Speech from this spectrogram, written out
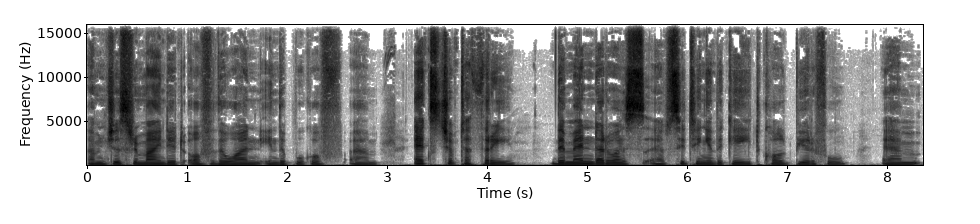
I'm just reminded of the one in the book of um, Acts, chapter 3. The man that was uh, sitting at the gate called Beautiful um,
